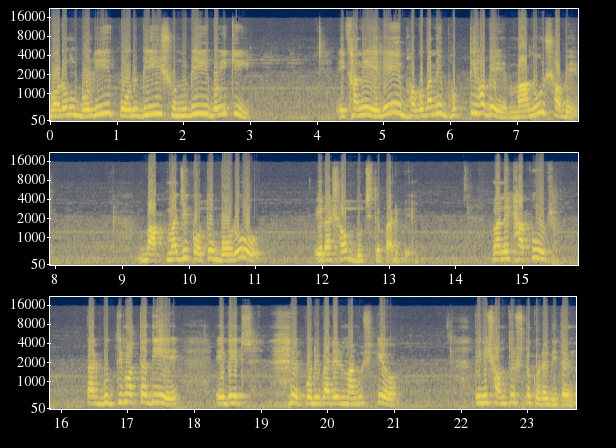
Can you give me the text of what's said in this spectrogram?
বরং বলি, পড়বি, শুনবি, বই কি? এখানে এলে ভগবানে ভক্তি হবে, মানুষ হবে। বাপ মা যে কত বড়, এরা সব বুঝতে পারবে। মানে ঠাকুর তার বুদ্ধিমত্তা দিয়ে এদের পরিবারের মানুষকেও তিনি সন্তুষ্ট করে দিতেন।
